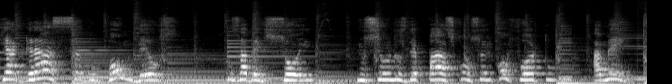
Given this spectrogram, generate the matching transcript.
que a graça do bom Deus nos abençoe e o Senhor nos dê paz, consolo e conforto. Amém.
